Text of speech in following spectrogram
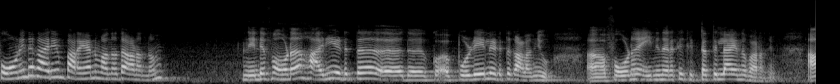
ഫോണിന്റെ കാര്യം പറയാൻ വന്നതാണെന്നും നിന്റെ ഫോണ് ഹരി എടുത്ത് പുഴയിലെടുത്ത് കളഞ്ഞു. ഫോണ് ഇനി നിനക്ക് കിട്ടത്തില്ല എന്ന് പറഞ്ഞു. ആ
